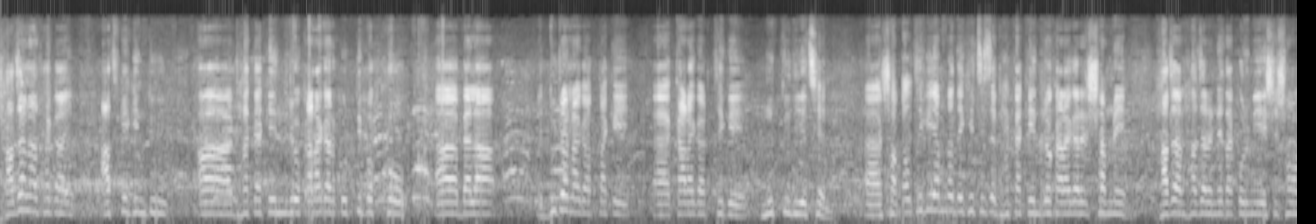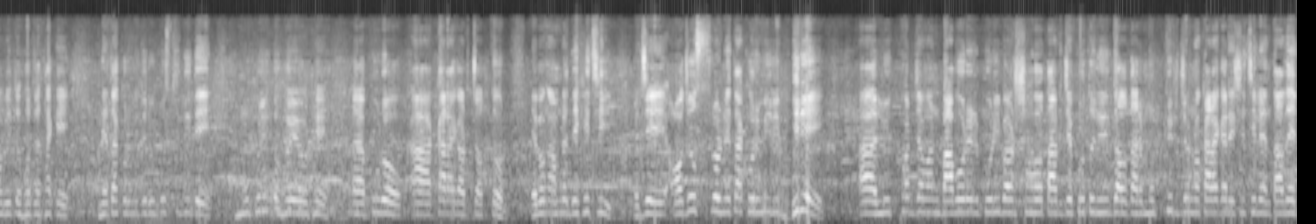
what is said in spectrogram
সাজা না থাকায় আজকে কিন্তু ঢাকা কেন্দ্রীয় কারাগার কর্তৃপক্ষ বেলা দুটা নাগাদ তাকে কারাগার থেকে মুক্তি দিয়েছেন। সকাল থেকেই আমরা দেখেছি যে ঢাকা কেন্দ্রীয় কারাগারের সামনে হাজার হাজার নেতাকর্মী এসে সমবেত হতে থাকে। নেতাকর্মীদের উপস্থিতিতে মুখরিত হয়ে ওঠে পুরো কারাগার চত্বর। এবং আমরা দেখেছি যে অজস্র নেতাকর্মীর ভিড়ে আহ, লুৎফরজামান বাবরের পরিবার সহ তার যে প্রতিনিধি দল তার মুক্তির জন্য কারাগারে এসেছিলেন তাদের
